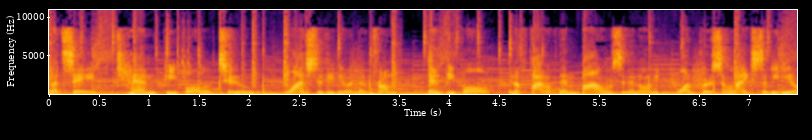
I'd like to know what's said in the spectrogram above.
let's say 10 people to watch the video and then from 10 people, you know, five of them bounce and then only one person likes the video.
